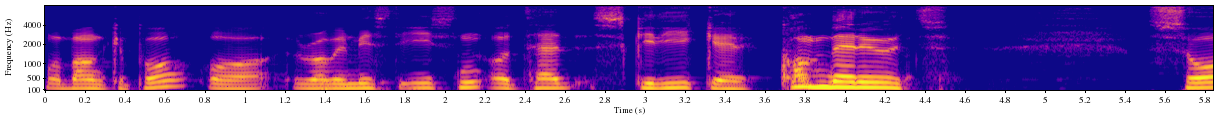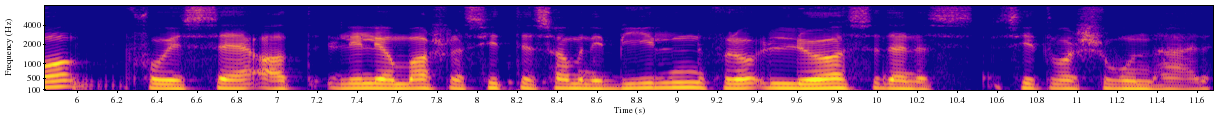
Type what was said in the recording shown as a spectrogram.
og banker på, og Robin mister isen, og Ted skriker 'Kom dere ut!' Så får vi se at Lilly og Marshall sitter sammen i bilen for å løse denne situasjonen her.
